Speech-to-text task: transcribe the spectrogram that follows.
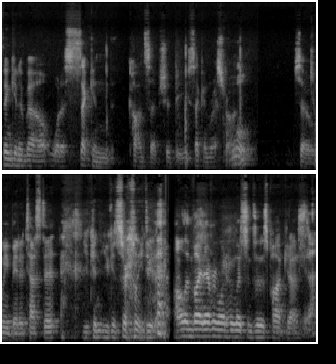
thinking about what a second concept should be, second restaurant. Cool. So Can we beta test it? you can you can certainly do that. I'll invite everyone who listens to this podcast. Yeah.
